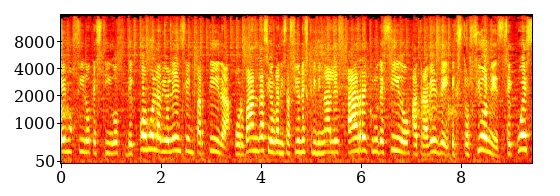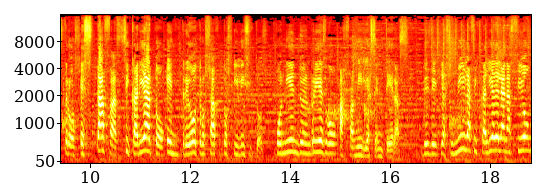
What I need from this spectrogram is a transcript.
hemos sido testigos de cómo la violencia impartida por bandas y organizaciones criminales ha recrudecido a través de extorsiones, secuestros, estafas, sicariato, entre otros actos ilícitos, poniendo en riesgo a familias enteras. Desde que asumí la Fiscalía de la Nación,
